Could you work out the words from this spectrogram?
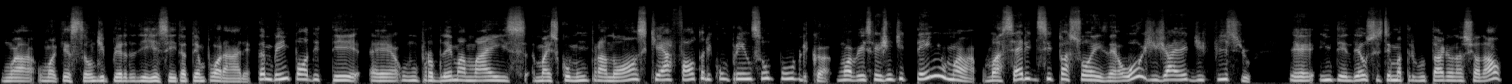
uma, uma questão de perda de receita temporária. Também pode ter é, um problema mais, mais comum para nós, que é a falta de compreensão pública, uma vez que a gente tem uma, uma série de situações, né? Hoje já é difícil é, entender o sistema tributário nacional.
